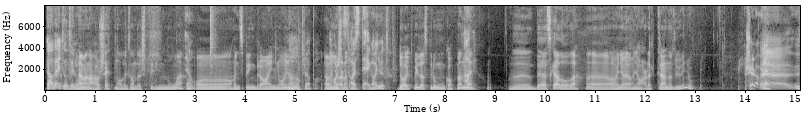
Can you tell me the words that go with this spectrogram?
Ja, det er ikke noe tvil om. Nei, men Jeg har sett en Alexander springe nå. Ja. og han springer bra ennå. Ja, altså. det tror jeg på. Ja, han har, har steget han, ut. du. Har ikke villet sprunge opp med ham? Det- Det skal jeg love deg. Eh, Han, han har det. Trener du ennå? Ser over det? Eh,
